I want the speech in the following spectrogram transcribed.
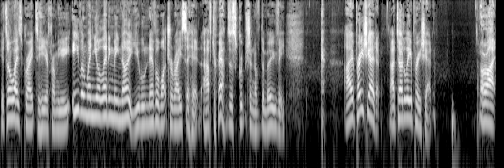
It's always great to hear from you, even when you're letting me know you will never watch Eraserhead after our description of the movie. I appreciate it. I totally appreciate it. All right.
